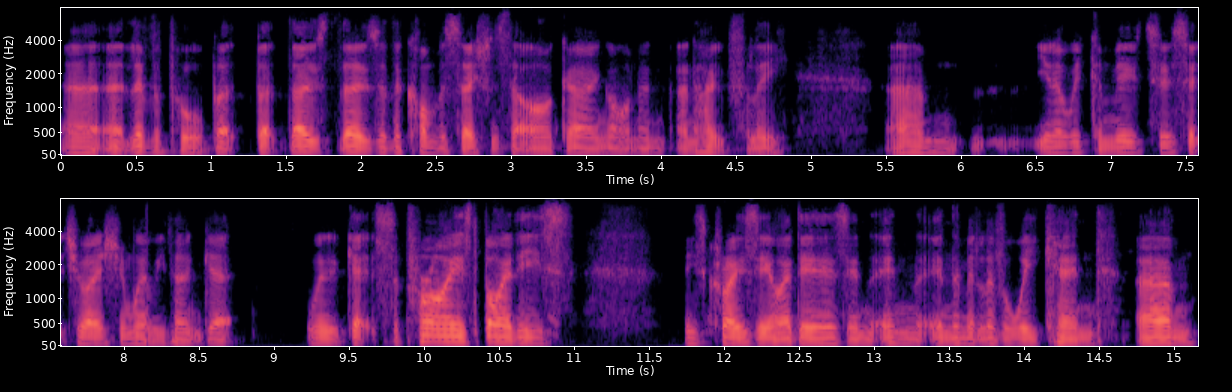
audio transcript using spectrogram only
uh, at Liverpool. But but those those are the conversations that are going on, and and hopefully, um, you know, we can move to a situation where we don't get we get surprised by these these crazy ideas in in in the middle of a weekend. Um,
